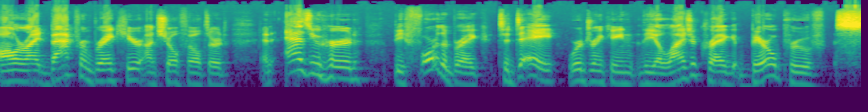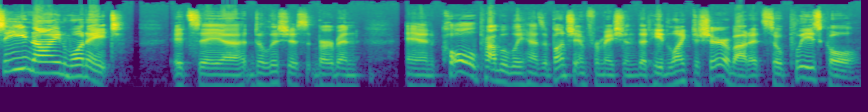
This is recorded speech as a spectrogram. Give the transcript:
All right, back from break here on Chill Filtered. And as you heard before the break, today we're drinking the Elijah Craig Barrel Proof C918. It's a uh, delicious bourbon, and Cole probably has a bunch of information that he'd like to share about it. So please, Cole,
